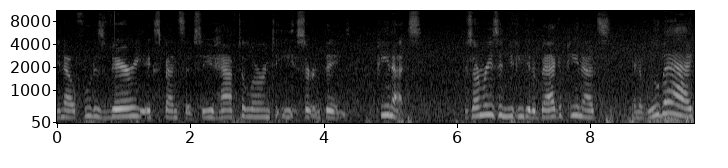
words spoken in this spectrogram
You know, food is very expensive, so you have to learn to eat certain things. Peanuts. For some reason, you can get a bag of peanuts in a blue bag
